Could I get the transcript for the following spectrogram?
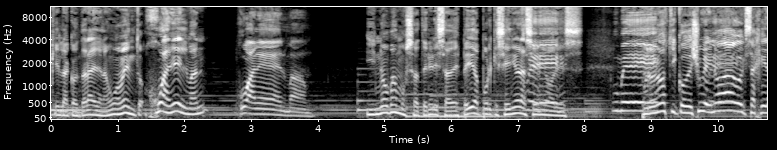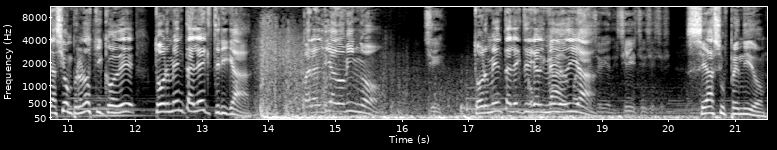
que la contará él en algún momento, Juan Elman. Juan Elman. Y no vamos a tener esa despedida porque, señoras y señores, pronóstico de lluvia, y no hago exageración, pronóstico de tormenta eléctrica para el día domingo. Sí. Tormenta eléctrica al mediodía. viene. Sí, sí, sí, sí. se ha suspendido.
